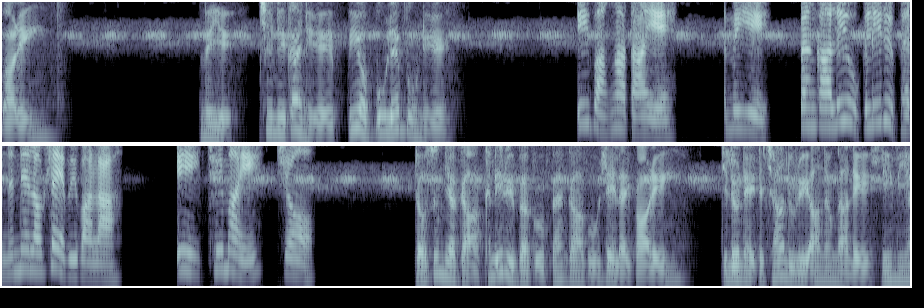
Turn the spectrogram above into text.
ပါတယ်။အမေကြီးချင်းတွေကြိုက်နေတယ်ပြီးတော့ပူလဲပူနေတယ်။အေးပါငါသားရဲ့အမေရဲ့ပန်ကာလေးကိုကလေးတွေဖက်နည်းနည်းလောက်လှည့်ပေးပါလား။အေးချွေးမရေရော့ဒေါ်စုမြတ်ကခလေးတွေဘက်ကိုဘန်ကာကိုလှည့်လိုက်ပါတယ်။ဒီလိုနဲ့တခြားလူတွေအားလုံးကလည်းလီမရ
